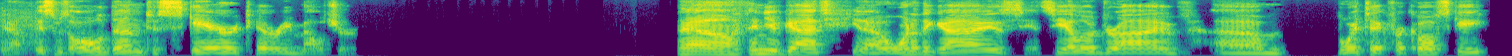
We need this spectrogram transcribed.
you know, this was all done to scare Terry Melcher. Now, then you've got, you know, one of the guys at Cielo Drive, um, Wojtek Frykowski,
